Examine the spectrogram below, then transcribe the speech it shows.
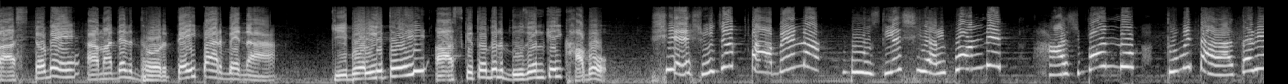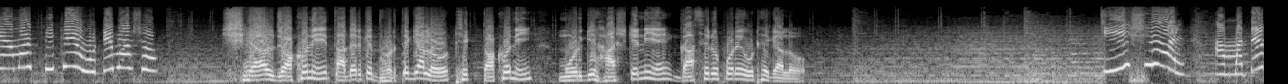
বাস্তবে আমাদের ধরতেই পারবে না। কি বললি তুই? আজকে তোদের দুজনকেই খাব। সে সুযোগ পাবে না বুঝলে শিয়াল পণ্ডিত? হাঁস বন্ধু তুমি তাড়াতাড়ি আমার পিঠে উঠে বসো। শিয়াল যখনই তাদেরকে ধরতে গেল ঠিক তখনই মুরগি হাঁসকে নিয়ে গাছের উপরে উঠে গেল। কি শিয়াল আমাদের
